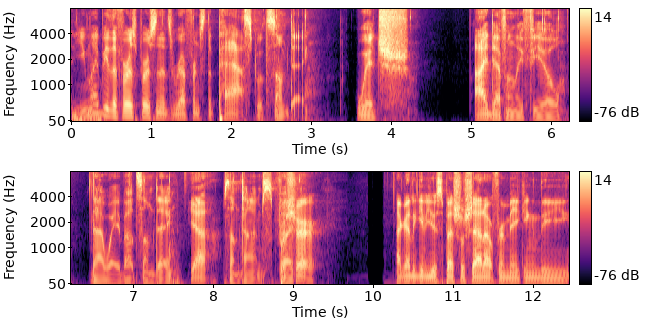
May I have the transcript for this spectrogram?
you might be the first person that's referenced the past with someday, which I definitely feel that way about someday Yeah, sometimes. for but sure. I got to give you a special shout out for making the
